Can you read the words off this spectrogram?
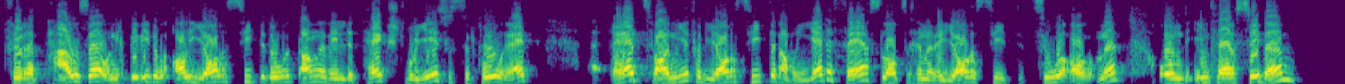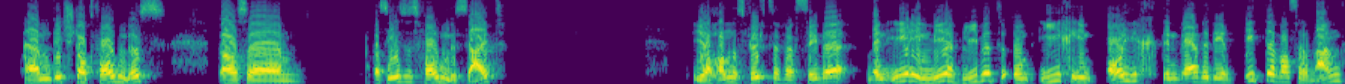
für eine Pause. Und ich bin wieder alle Jahreszeiten durchgegangen, weil der Text, wo Jesus davor redet, redet zwar nie von den Jahreszeiten, aber jeder Vers lässt sich einer Jahreszeit zuordnen. Und im Vers 7, ähm, dort steht folgendes, dass, ähm, dass Jesus folgendes sagt. Johannes 15, Vers 7, wenn ihr in mir bleibt und ich in euch, dann werdet ihr bitten, was ihr wollt,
